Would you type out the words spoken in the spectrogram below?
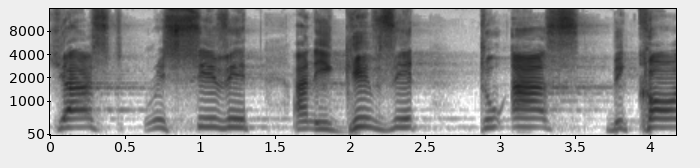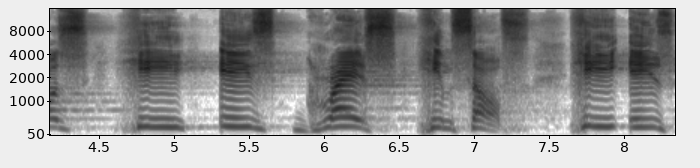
just receive it and He gives it to us because He is grace Himself. He is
